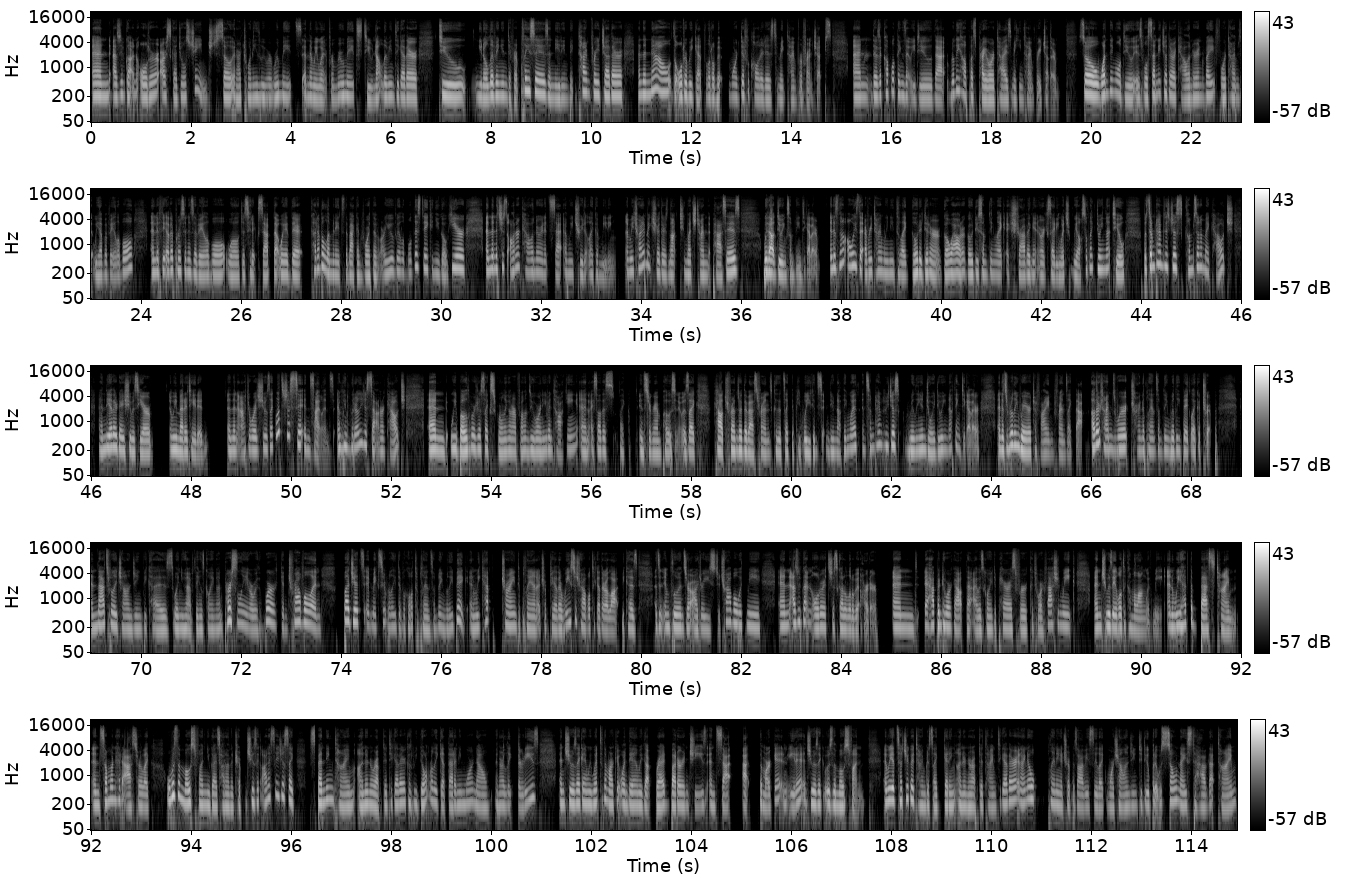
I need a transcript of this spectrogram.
And as we've gotten older, our schedules changed. So in our 20s, we were roommates. And then we went from roommates to not living together to, you know, living in different places and needing big time for each other. And then now, the older we get, the little bit more difficult it is to make time for friendships. And there's a couple things that we do that really help us prioritize making time for each other. So, one thing we'll do is we'll send each other a calendar invite for times that we have available. And if the other person is available, we'll just hit accept. That way, that kind of eliminates the back and forth of, are you available this day? Can you go here? And then it's just on our calendar and it's set, and we treat it like a meeting. And we try to make sure there's not too much time that passes without doing something together. And it's not always that every time we need to like go to dinner, go out, or go do something like extravagant or exciting, which we also like doing that too. But sometimes it just comes in on my couch. And the other day she was here and we meditated and then afterwards, she was like, let's just sit in silence. And we literally just sat on our couch and we both were just like scrolling on our phones. We weren't even talking. And I saw this like Instagram post and it was like, couch friends are the best friends because it's like the people you can sit and do nothing with. And sometimes we just really enjoy doing nothing together. And it's really rare to find friends like that. Other times we're trying to plan something really big like a trip. And that's really challenging because when you have things going on personally or with work and travel and budgets, it makes it really difficult to plan something really big. And we kept trying to plan a trip together. We used to travel together a lot because as an influencer, Audrey used to travel with me. And as we've gotten older, it's just got a little bit harder. And it happened to work out that I was going to Paris for Couture Fashion Week and she was able to come along with me. And we had the best time. And someone had asked her, like, what was the most fun you guys had on the trip? And she was like, honestly, just like spending time uninterrupted together because we don't really get that anymore now in our late 30s. And she was like, and we went to the market one day and we got bread, butter, and cheese and sat at the market and ate it. And she was like, it was the most fun. And we had such a good time just like getting uninterrupted time together. And I know planning a trip is obviously like more challenging to do, but it was so nice to have that time.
